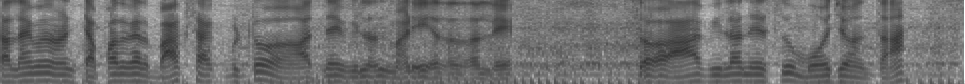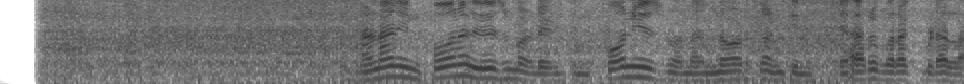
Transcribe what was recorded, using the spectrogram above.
ತಲೆ ಮೇಲೆ ಒಂದು ಟಪರ್ ಮೇಲೆ ಬಾಕ್ಸ್ ಹಾಕ್ಬಿಟ್ಟು ಅದನ್ನೇ ವಿಲನ್ ಮಾಡಿ ಅದರಲ್ಲಿ ಸೊ ಆ ವಿಲನ್ ಹೆಸರು ಮೋಜೋ ಅಂತ. ಅಣ್ಣ, ನೀನು ಫೋನಲ್ಲಿ ಯೂಸ್ ಮಾಡಿ, ಹೇಳ್ತೀನಿ. ಫೋನ್ ಯೂಸ್ ಮಾಡಿ, ನಾನು ನೋಡ್ಕೊಳ್ತೀನಿ ಯಾರು ಬರೋಕ್ಕೆ ಬಿಡಲ್ಲ.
